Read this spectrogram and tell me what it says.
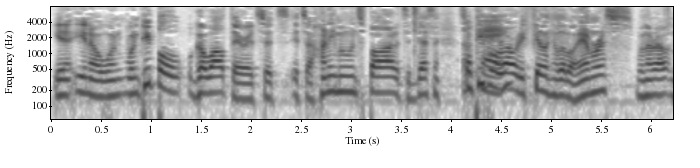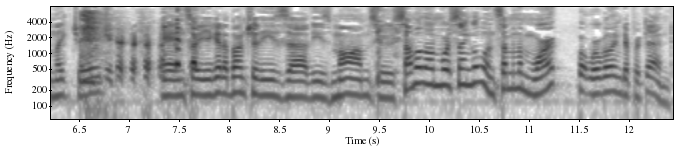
you know, you know, when when people go out there, it's it's it's a honeymoon spot. It's a destination. So people are already feeling a little amorous when they're out in Lake George, and so you get a bunch of these uh, these moms who some of them were single and some of them weren't, but were willing to pretend.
